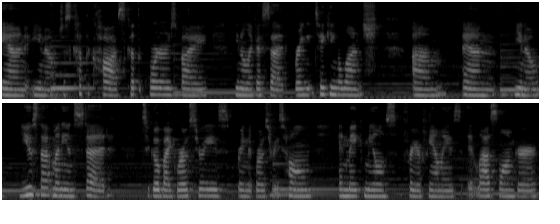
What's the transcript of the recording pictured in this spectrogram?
and, you know, just cut the costs, cut the corners by, you know, like I said, bring taking a lunch um, and, you know, use that money instead to go buy groceries, bring the groceries home, and make meals for your families. It lasts longer.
